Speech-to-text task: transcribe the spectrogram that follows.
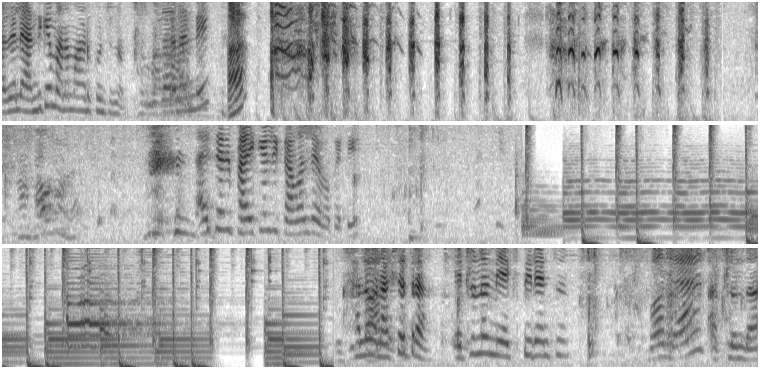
అదేలే అందుకే మనం ఆడుకుంటున్నాం. కదండి? అయితే పైకి వెళ్ళి టవల్దే ఒకటి. హలో నక్షత్ర ఎట్లున్నది మీ ఎక్స్పీరియన్స్ బాగుందా? అట్లుందా?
